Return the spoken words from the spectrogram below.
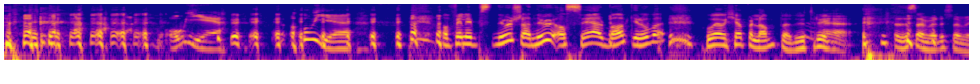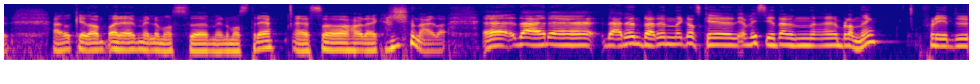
Oh yeah! Oh yeah! Og Philip snur seg nå og ser bak i rommet. Hun er og kjøper lampe, du er trygg. Det stemmer, det stemmer. Nei, ok, da, bare mellom oss, eh, mellom oss tre, eh, så har det kanskje Nei da. Eh, Det er, det, er en, det er en ganske Jeg vil si det er en blanding. Fordi du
